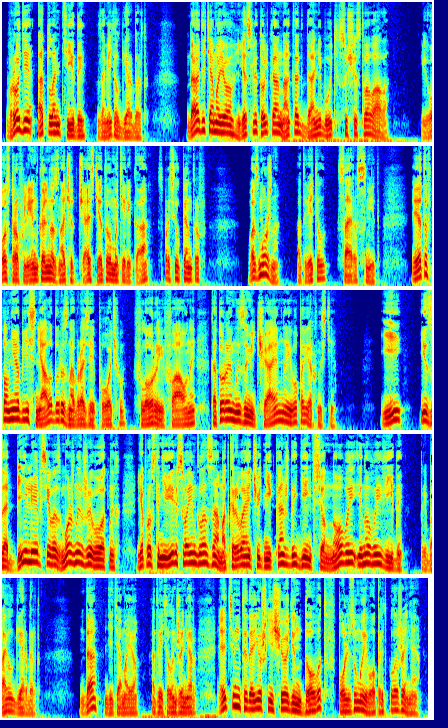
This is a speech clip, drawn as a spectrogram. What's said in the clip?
Вроде Атлантиды, заметил Герберт. Да, дитя мое, если только она когда-нибудь существовала. — И остров Линкольна, значит, часть этого материка? — спросил Пенкроф. — Возможно, — ответил Сайрос Смит. И это вполне объясняло бы разнообразие почвы, флоры и фауны, которые мы замечаем на его поверхности. И изобилие всевозможных животных. Я просто не верю своим глазам, открывая чуть не каждый день все новые и новые виды, — прибавил Герберт. — Да, дитя мое, — ответил инженер, — этим ты даешь еще один довод в пользу моего предположения. —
